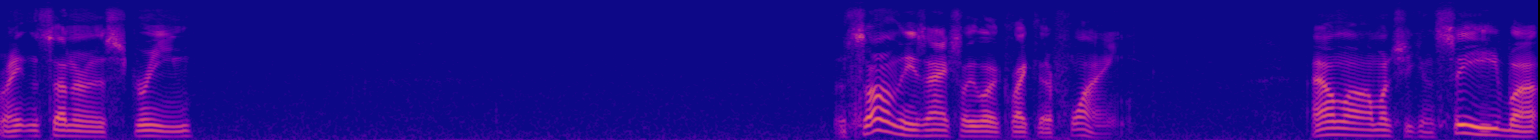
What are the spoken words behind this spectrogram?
right in the center of the screen. Some of these actually look like they're flying. I don't know how much you can see, but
